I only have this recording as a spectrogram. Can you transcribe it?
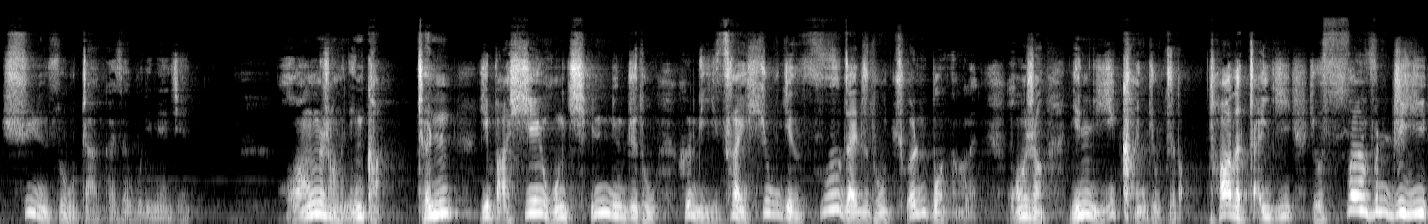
迅速展开在武帝面前。皇上，您看，臣已把先皇秦陵之图和李蔡修建私宅之图全部拿来，皇上您一看就知道。他的宅基有三分之一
